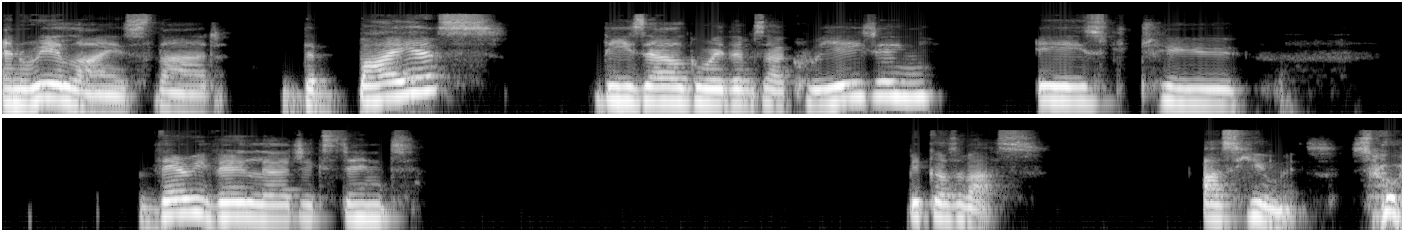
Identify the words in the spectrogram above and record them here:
and realize that the bias these algorithms are creating is to very very large extent because of us as humans. So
